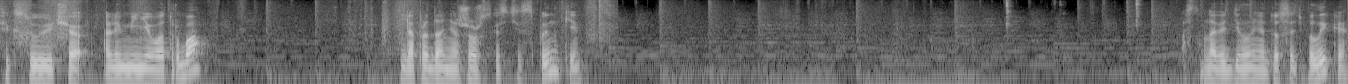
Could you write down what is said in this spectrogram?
фіксуюча алюмінієва труба, для придання жорсткості спинки. Основне відділення досить велике,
